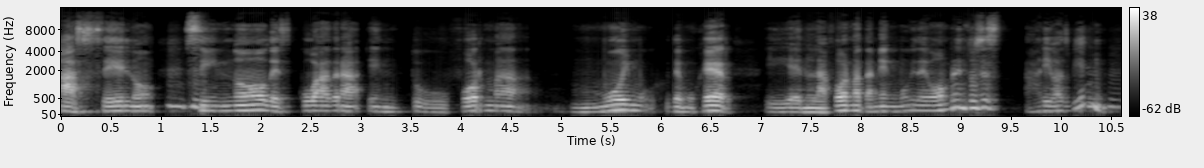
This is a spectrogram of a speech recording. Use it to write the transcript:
hacelo. Si no descuadra en tu forma muy de mujer y en la forma también muy de hombre, entonces ahí vas bien.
